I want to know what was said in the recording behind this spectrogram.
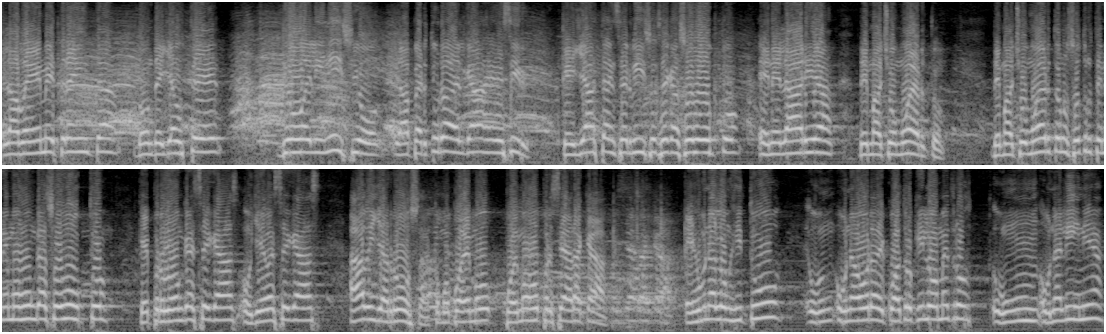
la BM30, donde ya usted dio el inicio, la apertura del gas, es decir, que ya está en servicio ese gasoducto en el área de Macho Muerto. De Macho Muerto nosotros tenemos un gasoducto que prolonga ese gas o lleva ese gas a Villarrosa, como podemos, podemos apreciar acá. Es una longitud, un- una hora de 4 kilómetros, un- una línea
